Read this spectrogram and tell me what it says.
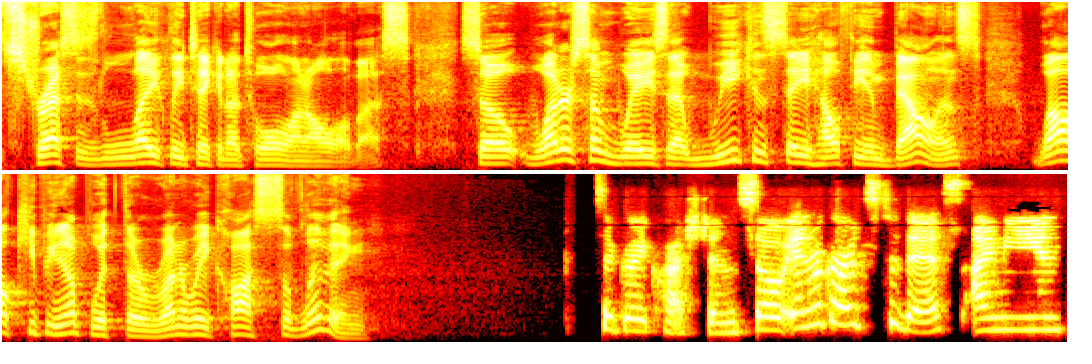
stress is likely taking a toll on all of us. So, what are some ways that we can stay healthy and balanced while keeping up with the runaway costs of living? It's a great question. So, in regards to this, I mean,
